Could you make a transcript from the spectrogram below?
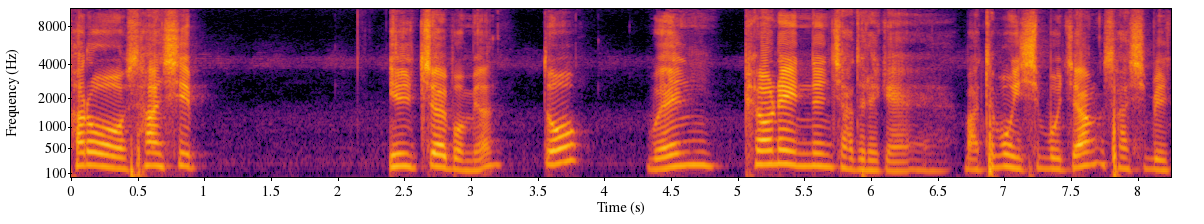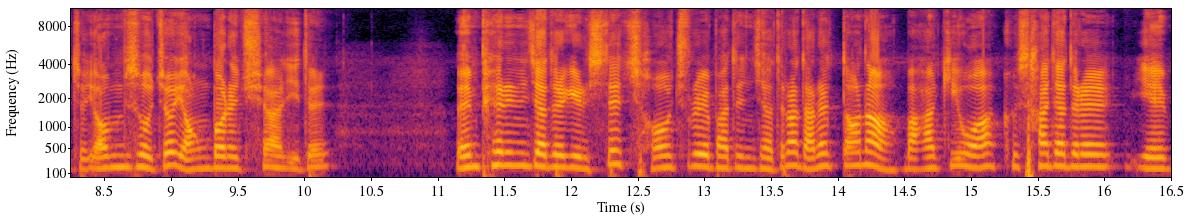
바로 41절 보면 또 왼편에 있는 자들에게 마태복음 25장 41절 염소죠 영번에 취할 이들 왼편 있는 자들에게 이르시되 저주를 받은 자들아 나를 떠나 마귀와 그 사자들을 예,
